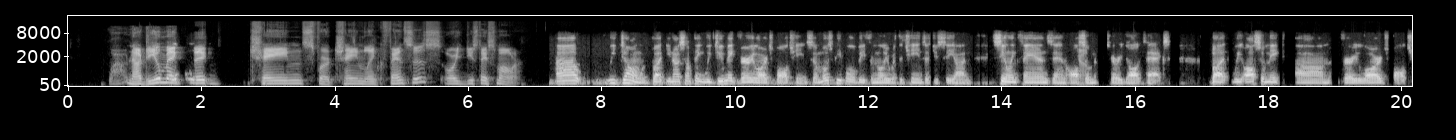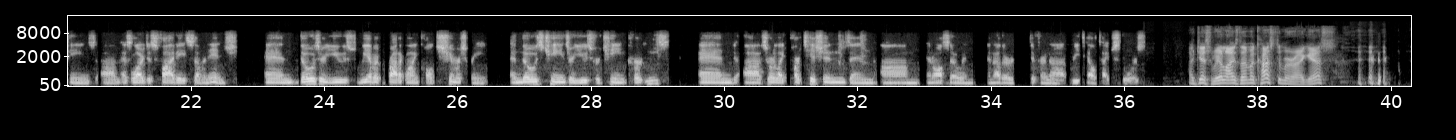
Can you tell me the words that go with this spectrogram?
Wow! Now, do you make big chains for chain link fences, or do you stay smaller? Uh, we don't, but you know something, we do make very large ball chains. So most people will be familiar with the chains that you see on ceiling fans and also yeah. military dog tags. But we also make um, very large ball chains, um, as large as five eighths of an inch, and those are used. We have a product line called Shimmer Screen, and those chains are used for chain curtains and uh, sort of like partitions and um, and also in, in other different uh, retail type stores. I just realized I'm a customer, I guess. a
